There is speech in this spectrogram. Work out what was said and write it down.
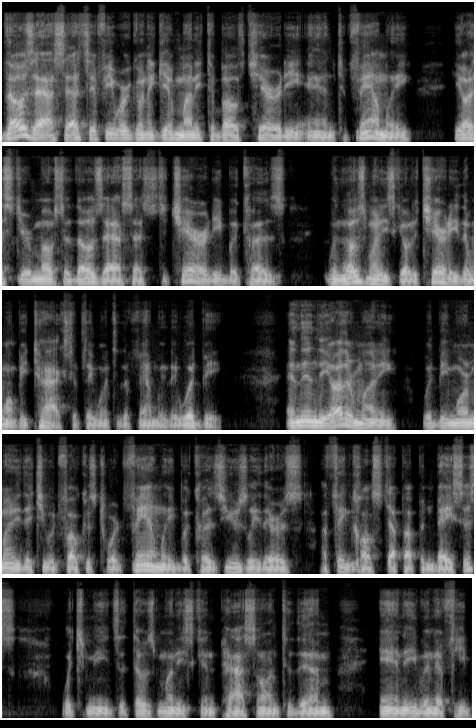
those assets, if he were going to give money to both charity and to family, he ought to steer most of those assets to charity because when those monies go to charity, they won't be taxed. If they went to the family, they would be. And then the other money would be more money that you would focus toward family because usually there's a thing called step up in basis, which means that those monies can pass on to them. And even if he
